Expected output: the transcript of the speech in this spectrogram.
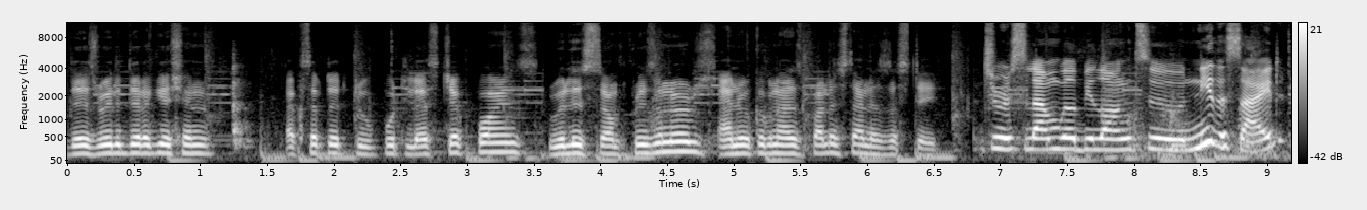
The Israeli delegation accepted to put less checkpoints, release some prisoners, and recognize Palestine as a state. Jerusalem will belong to neither side.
